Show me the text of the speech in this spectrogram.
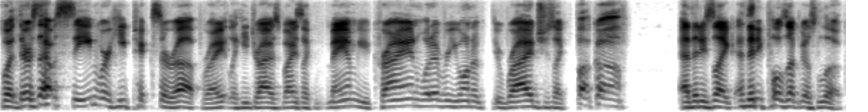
But there's that scene where he picks her up, right? Like he drives by, he's like, "Ma'am, you crying? Whatever you want to ride?" She's like, "Fuck off!" And then he's like, and then he pulls up, and goes, "Look,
